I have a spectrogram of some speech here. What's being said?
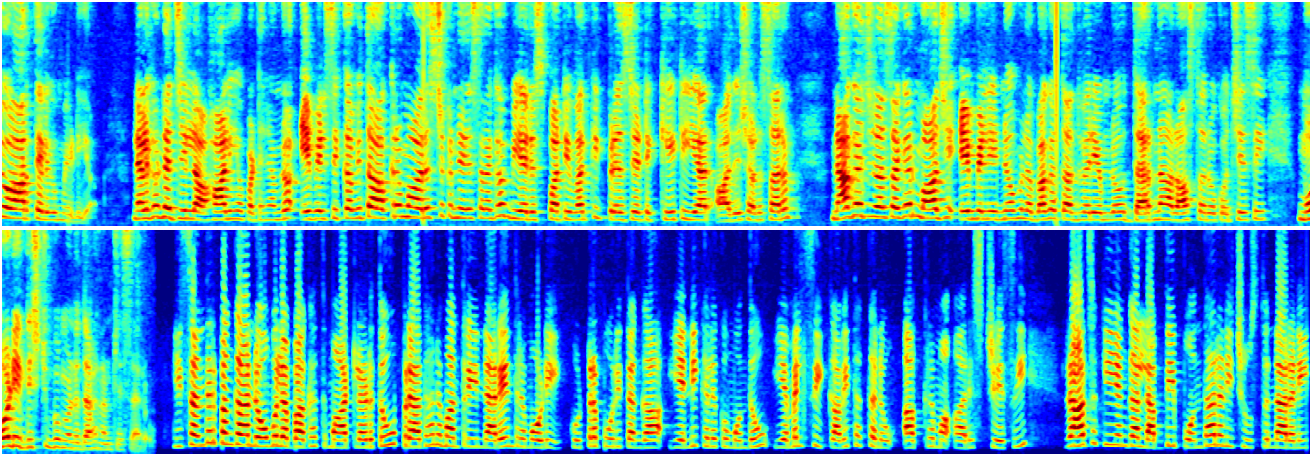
To R Telugu media. Nalgonda జిల్లా హాలియా పట్టణంలో ఎమ్మెల్సీ కవిత అక్రమ అరెస్టుకు నిరసనగా BRS party working president KTR ఆదేశానుసారం నాగార్జున సాగర్ మాజీ ఎమ్మెల్యే నోముల భగత్ ఆధ్వర్యంలో ధర్నా రాస్తారోకు వచ్చేసి మోడీ దిష్టిబొమ్మను దహనం చేశారు. ఈ సందర్భంగా నోముల భగత్ మాట్లాడుతూ ప్రధానమంత్రి నరేంద్ర మోడీ కుట్రపూరితంగా ఎన్నికలకు ముందు ఎమ్మెల్సీ కవితక్కను అక్రమ అరెస్ట్ చేసి రాజకీయంగా లబ్ధి పొందాలని చూస్తున్నారని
